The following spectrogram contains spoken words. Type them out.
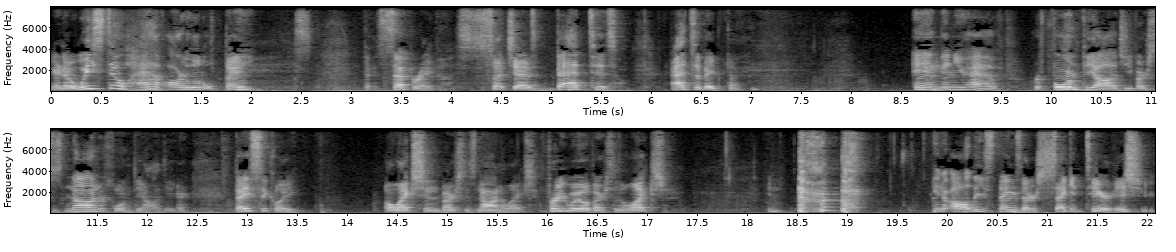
You know, we still have our little things that separate us, such as baptism. That's a big thing. And then you have Reformed theology versus non Reformed theology. Basically, election versus non election, free will versus election. You know, all these things that are second tier issues.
